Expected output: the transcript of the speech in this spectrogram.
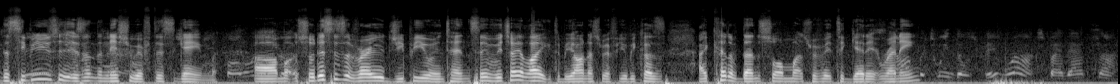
the CPU usage isn't an issue with this game. Um, so this is a very GPU intensive, which I like to be honest with you, because I could have done so much with it to get it running. Between those big rocks by that side.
